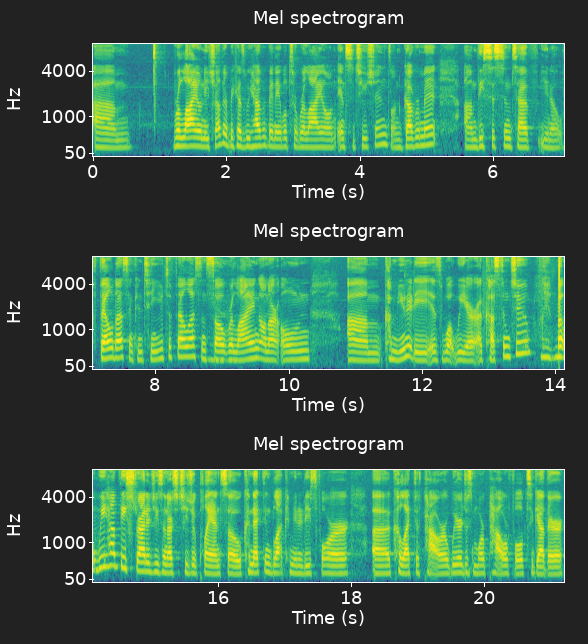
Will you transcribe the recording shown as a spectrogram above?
um, rely on each other because we haven't been able to rely on institutions, on government. Um, these systems have, you know, failed us and continue to fail us, and so yeah. relying on our own um, community is what we are accustomed to. Mm-hmm. But we have these strategies in our strategic plan. So connecting Black communities for uh, collective power. We are just more powerful together.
